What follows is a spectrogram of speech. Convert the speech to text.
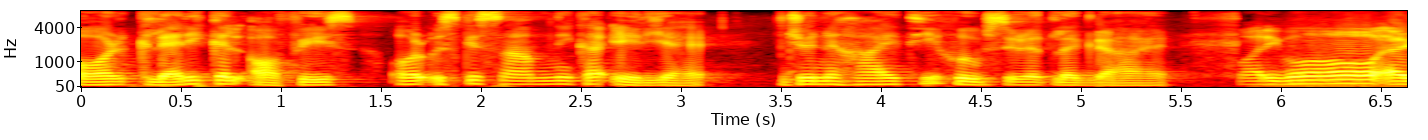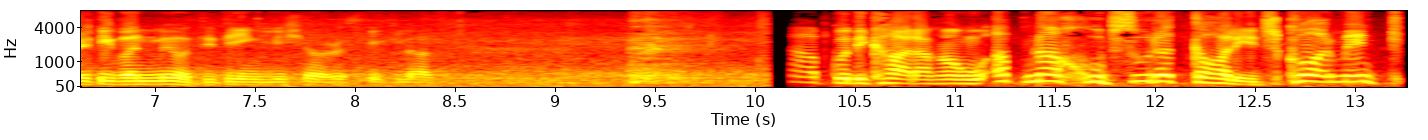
और क्लरिकल ऑफ़िस और उसके सामने का एरिया है जो नहायत ही खूबसूरत लग रहा है। हमारी वो एल टी वन में होती थी इंग्लिश और उसकी क्लास आपको दिखा रहा हूँ अपना खूबसूरत college government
